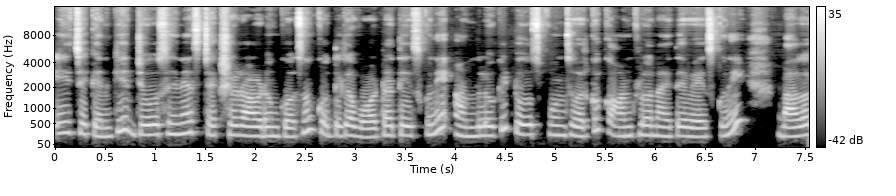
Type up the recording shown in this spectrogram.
ఈ చికెన్కి జ్యూసీనెస్ టెక్స్చర్ రావడం కోసం కొద్దిగా వాటర్ తీసుకుని అందులోకి టూ స్పూన్స్ వరకు కార్న్ఫ్లోర్ అయితే వేసుకుని బాగా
